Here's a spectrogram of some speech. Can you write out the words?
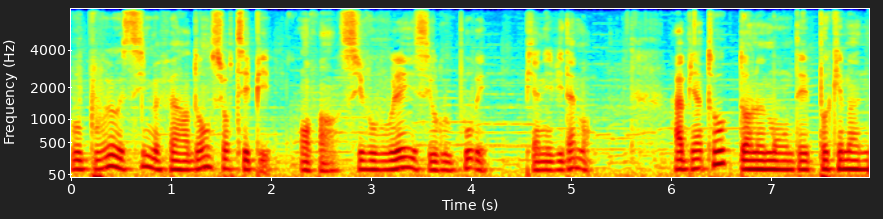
Vous pouvez aussi me faire un don sur Tipeee. Enfin, si vous voulez et si vous le pouvez, bien évidemment. A bientôt dans le monde des Pokémon.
